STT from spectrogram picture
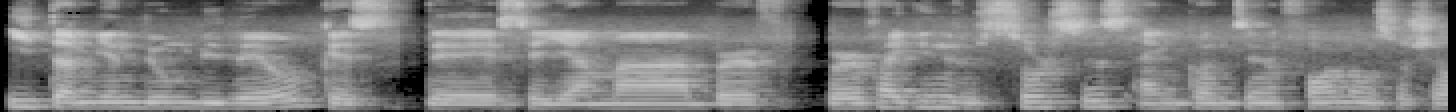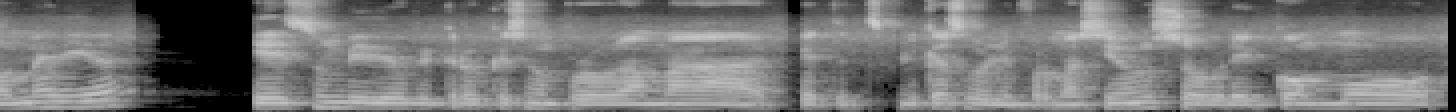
y también de un video que se llama Verifying Resources and Content Fund on Social Media, que es un video que creo que es un programa que te explica sobre la información, sobre cómo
